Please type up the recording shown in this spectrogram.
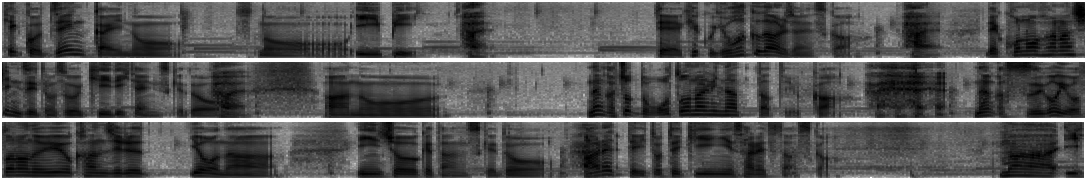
結構前回のその EP っはい。て結構余白があるじゃないですか。はい。でこの話についてもすごい聞いていきたいんですけど、はい。あのなんかちょっと大人になったというかはい。なんかすごい大人の余裕を感じるような印象を受けたんですけど、はい。あれって意図的にされてたんですか？まあい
